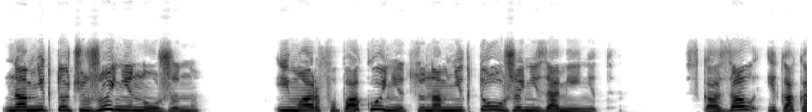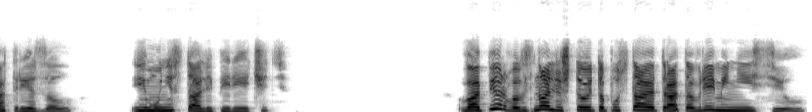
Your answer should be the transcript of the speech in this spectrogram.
Нам никто чужой не нужен, и Марфу-покойницу нам никто уже не заменит, сказал и как отрезал. Ему не стали перечить. Во-первых, знали, что это пустая трата времени и сил,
